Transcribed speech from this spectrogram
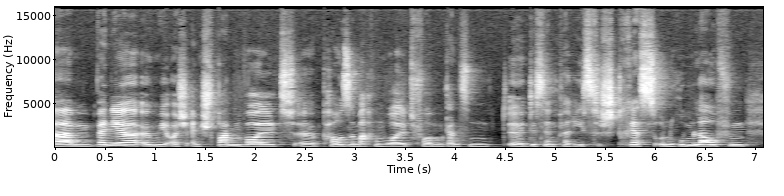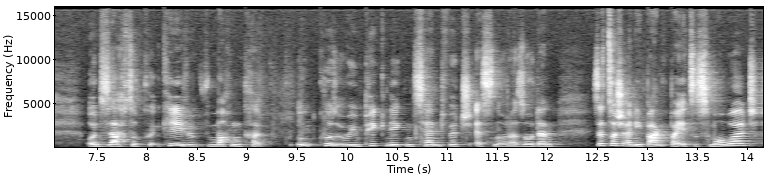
Ähm, wenn ihr irgendwie euch entspannen wollt, äh, Pause machen wollt vom ganzen äh, Disney Paris Stress und rumlaufen und sagt so, okay, wir machen kurz irgendwie ein Picknick, ein Sandwich essen oder so, dann setzt euch an die Bank bei It's a Small World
